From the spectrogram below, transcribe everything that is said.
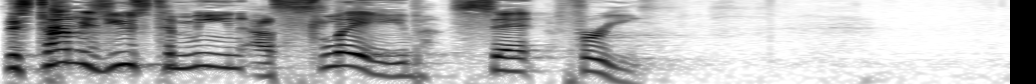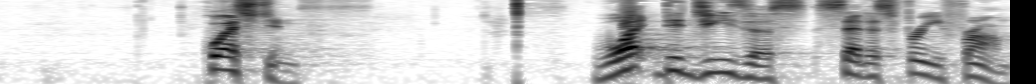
This term is used to mean a slave set free. Question What did Jesus set us free from?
